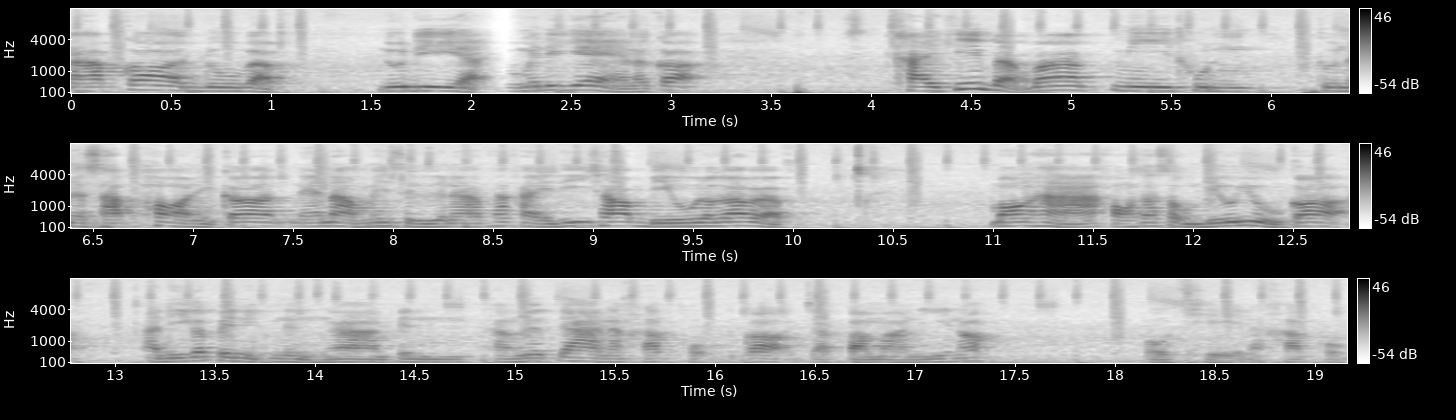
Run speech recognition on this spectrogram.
นะครับ ก็ดูแบบดูดีอะดูไม่ได้แย่แล้วก็ใครที่แบบว่ามีทุน ทุนทรัพย์พอนี่ก็แนะนำให้ซื้อนะครับ ถ้าใครที่ชอบบิวแล้วก็แบบมองหาของสะสมบิวอยู่ก็อันนี้ก็เป็นอีกหนึ่งงานเป็นทางเลือกได้นะครับผมก็จะประมาณนี้เนาะโอเคนะครับผม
